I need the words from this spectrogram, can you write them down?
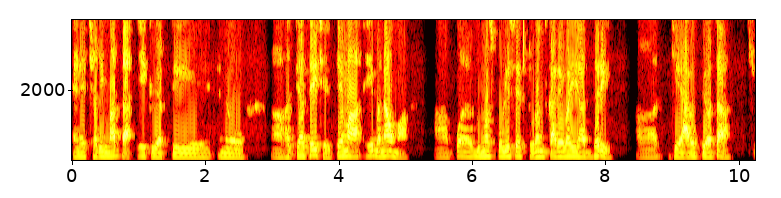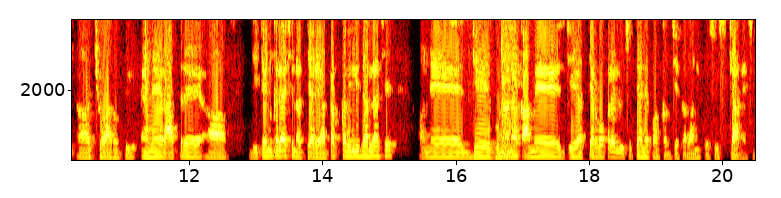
એને છરી મારતા એક વ્યક્તિનો હત્યા થઈ છે. તેમાં એ બનાવમાં ડુમસ પોલીસે તુરંત કાર્યવાહી હાથ ધરી જે આરોપીઓ હતા છ આરોપી એને રાત્રે ડિટેન કર્યા છે ને અત્યારે અટક કરી લીધેલા છે અને જે ગુનાના કામે જે અત્યારે વપરાયેલું છે તેને પણ કબજે કરવાની કોશિશ ચાલે છે.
